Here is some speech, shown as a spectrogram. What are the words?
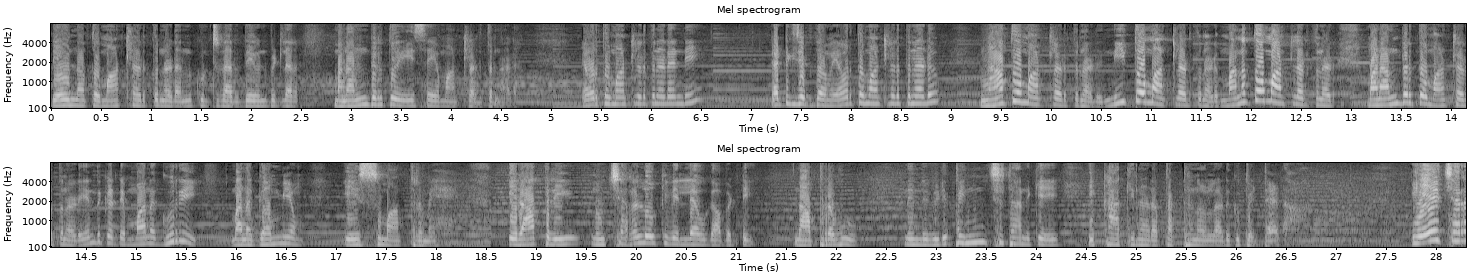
దేవుడు నాతో మాట్లాడుతున్నాడు అనుకుంటున్నారు. దేవుని బిడ్డలారా మనందరితో ఏసయ్య మాట్లాడుతున్నాడు. ఎవరితో మాట్లాడుతున్నాడండి? గట్టిగా చెప్తాం ఎవరితో మాట్లాడుతున్నాడు? నాతో మాట్లాడుతున్నాడు నీతో మాట్లాడుతున్నాడు మనతో మాట్లాడుతున్నాడు మన అందరితో మాట్లాడుతున్నాడు. ఎందుకంటే మన గురి మన గమ్యం యేసు మాత్రమే. ఈ రాత్రి నువ్వు చెరలోకి వెళ్ళావు కాబట్టి నా ప్రభు నిన్ను విడిపించటానికే ఈ కాకినాడ పట్టణంలో అడుగుపెట్టాడా? ఏ చెర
